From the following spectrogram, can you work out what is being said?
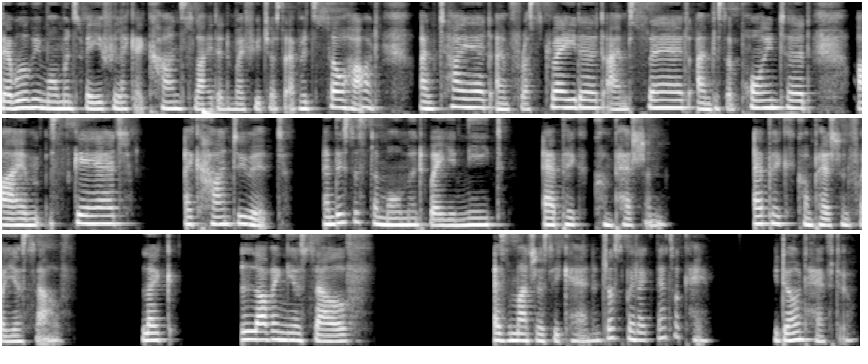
there will be moments where you feel like I can't slide into my future self. It's so hard. I'm tired. I'm frustrated. I'm sad. I'm disappointed. I'm scared. I can't do it. And this is the moment where you need epic compassion, epic compassion for yourself, like loving yourself as much as you can and just be like, that's okay. You don't have to.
